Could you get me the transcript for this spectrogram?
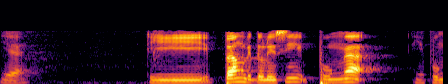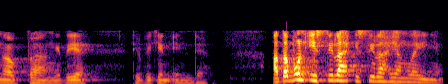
Ya. Di bank ditulisi bunga, ya bunga bank gitu ya, dibikin indah. Ataupun istilah-istilah yang lainnya.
